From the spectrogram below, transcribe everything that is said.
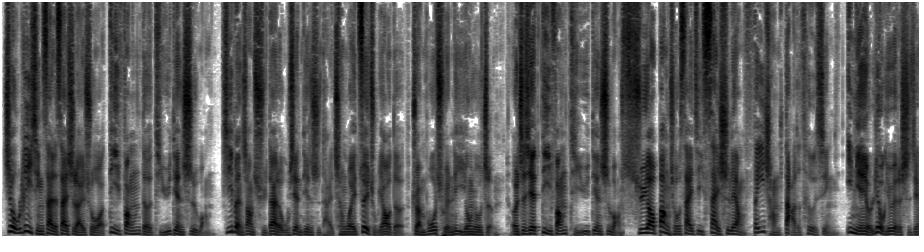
就例行赛的赛事来说，地方的体育电视网基本上取代了无线电视台，成为最主要的转播权利拥有者。而这些地方体育电视网需要棒球赛季赛事量非常大的特性，一年有六个月的时间，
